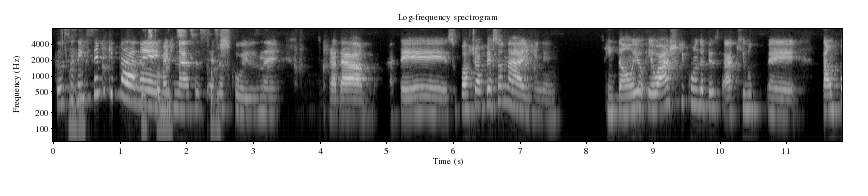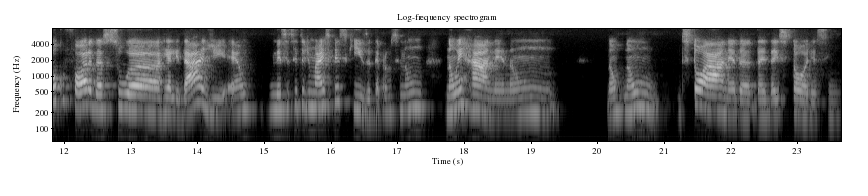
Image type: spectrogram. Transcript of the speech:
então você tem que sempre que estar, tá, né? Imaginar essas, essas coisas, né? para dar até suporte ao personagem, né? Então, eu, eu acho que quando aquilo está é, tá um pouco fora da sua realidade, é um, necessita de mais pesquisa, até para você não, não errar, né? Não, não, não destoar né? Da, da, da, história, assim.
